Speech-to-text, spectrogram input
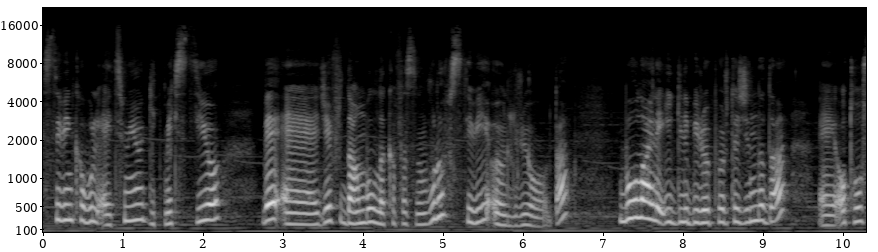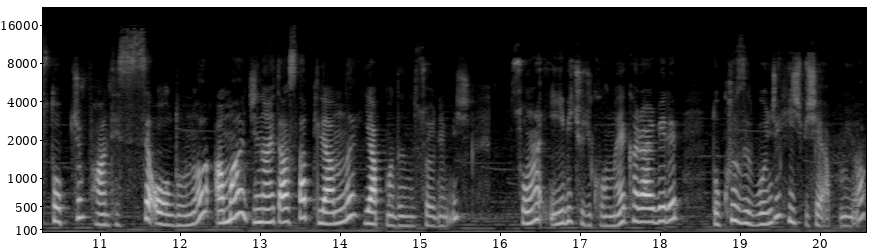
Steven kabul etmiyor. Gitmek istiyor. Ve e, Jeffrey Dumble'la kafasını vurup Stevie'yi öldürüyor orada. Bu olayla ilgili bir röportajında da e, otostopçu fantezisi olduğunu ama cinayet asla planlı yapmadığını söylemiş. Sonra iyi bir çocuk olmaya karar verip 9 yıl boyunca hiçbir şey yapmıyor.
